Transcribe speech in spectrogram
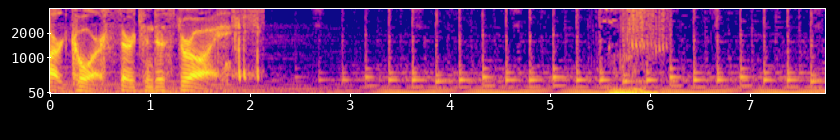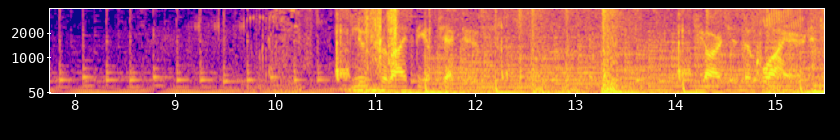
Hardcore search and destroy. Neutralize the objective. Charges acquired.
